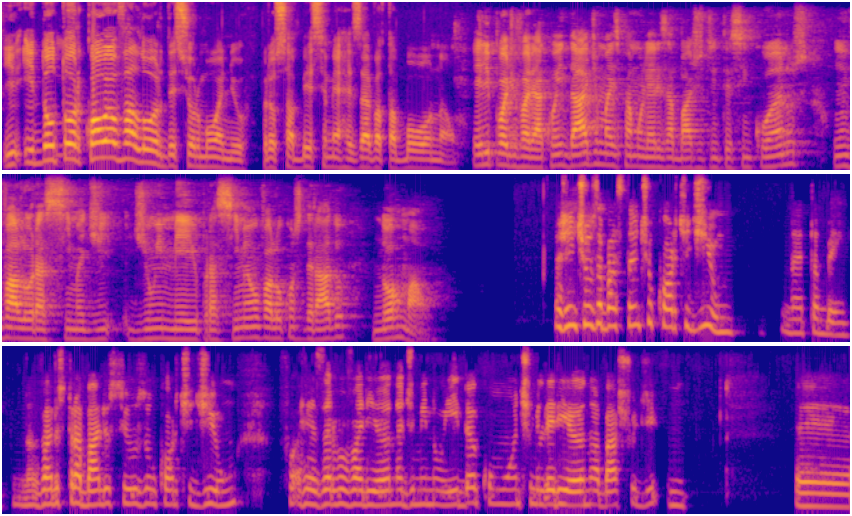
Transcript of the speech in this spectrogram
E, e, doutor, qual é o valor desse hormônio para eu saber se minha reserva está boa ou não? Ele pode variar com a idade, mas para mulheres abaixo de 35 anos, um valor acima de, de 1,5 para cima é um valor considerado normal. A gente usa bastante o corte de 1, né, também. Vários trabalhos se usa um corte de 1, reserva ovariana diminuída com um antimileriano abaixo de 1. É,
